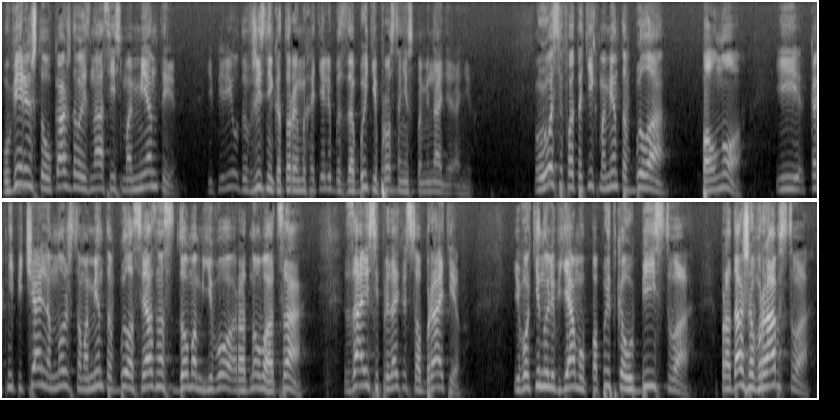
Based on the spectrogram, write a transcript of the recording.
Уверен, что у каждого из нас есть моменты и периоды в жизни, которые мы хотели бы забыть и просто не вспоминать о них. У Иосифа таких моментов было полно. И, как ни печально, множество моментов было связано с домом его родного отца. Зависть и предательство братьев. Его кинули в яму, попытка убийства, продажа в рабство –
